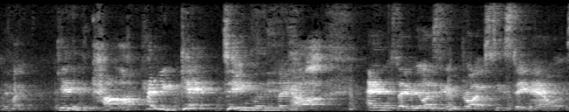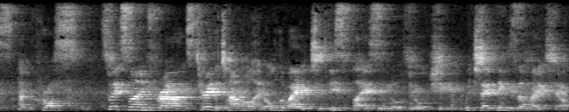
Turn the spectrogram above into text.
They're like, Get in the car? How do you get to England in the car? And they realise they're going to drive 16 hours across Switzerland, France, through the tunnel, and all the way to this place in North Yorkshire, which they think is a hotel.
